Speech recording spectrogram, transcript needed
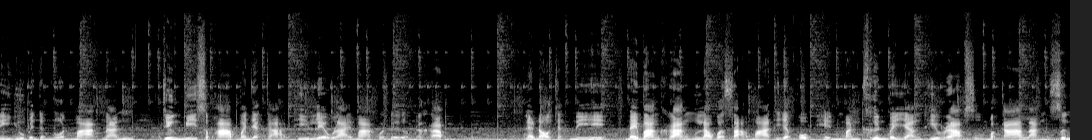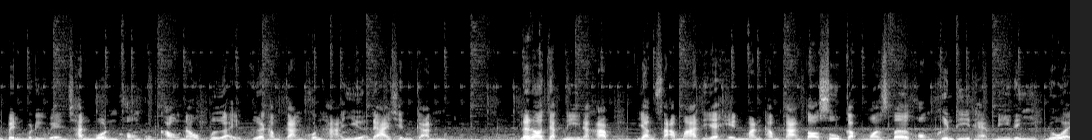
นี้อยู่เป็นจำนวนมากนั้น จึงมีสภาพบรรยากาศที่เลวร้ายมากกว่าเดิมนะครับ และนอกจากนี้ในบางครั้งเราก็สามารถที่จะพบเห็นมันขึ้นไปยังที่ราบสูงปะการัง ซึ่งเป็นบริเวณชั้นบนของหุบเขาเน่าเปื่อย เพื่อทำการค้นหาเหยื่อได้เช่นกัน และนอกจากนี้นะครับยังสามารถที่จะเห็นมันทำการต่อสู้กับมอนสเตอร์ของพื้นที่แถบนี้ได้อีกด้วย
